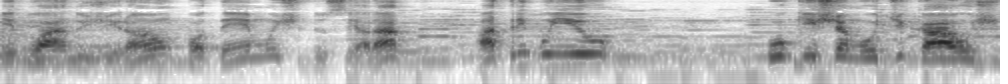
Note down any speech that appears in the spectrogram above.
Eduardo Girão, Podemos, do Ceará, atribuiu o que chamou de caos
